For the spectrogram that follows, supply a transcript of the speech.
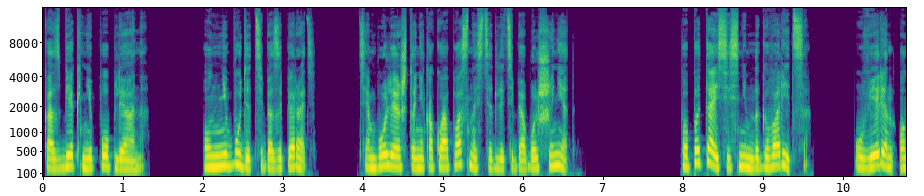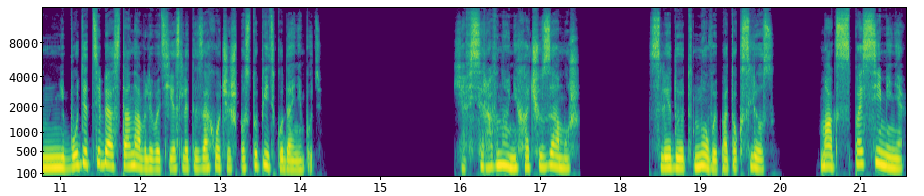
Казбек не поп Лиана. Он не будет тебя запирать. Тем более, что никакой опасности для тебя больше нет. Попытайся с ним договориться. Уверен, он не будет тебя останавливать, если ты захочешь поступить куда-нибудь. Я все равно не хочу замуж. Следует новый поток слез. Макс, спаси меня.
